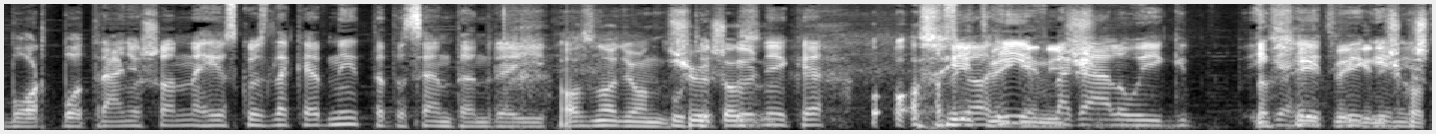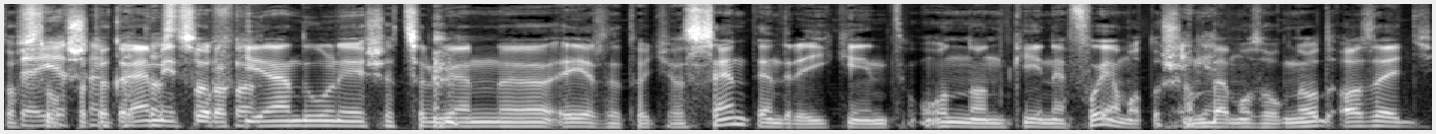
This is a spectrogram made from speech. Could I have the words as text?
bort botrányosan nehéz közlekedni, tehát a Szentendrei Az nagyon, sőt, az, környéke. az, Az, hogy a hív hétvégén is. megállóig Az igen, hétvégén is katasztrófa. Tehát elmész arra kirándulni, és egyszerűen érzed, hogy ha Szentendreiként onnan kéne folyamatosan Igen. bemozognod, az egy,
